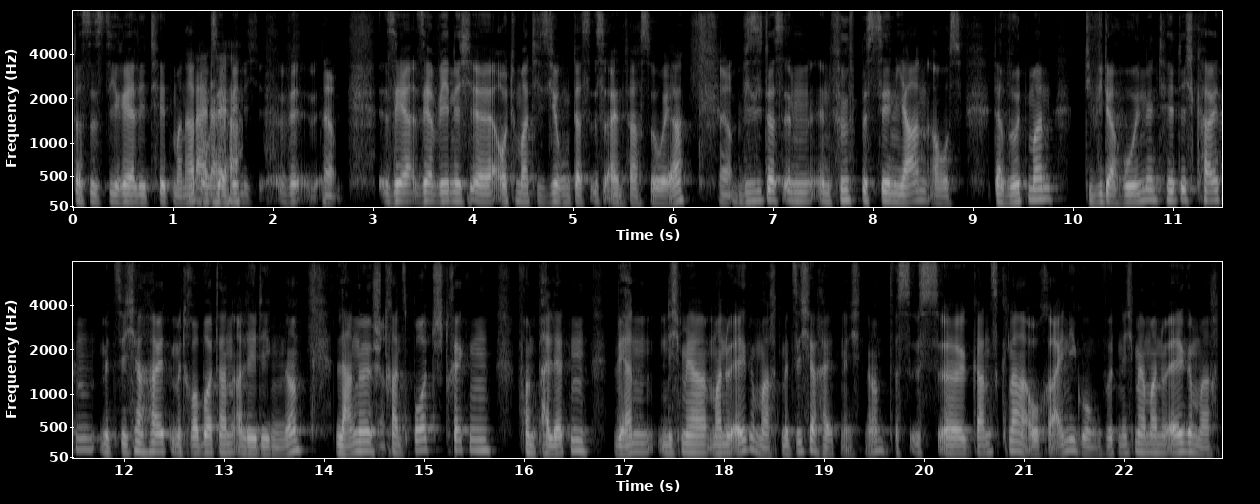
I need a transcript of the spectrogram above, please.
Das ist die Realität. Man hat Leider, auch sehr ja. wenig, ja. sehr, sehr wenig äh, Automatisierung. Das ist einfach so, ja? ja. Wie sieht das in, in fünf bis zehn Jahren aus? Da wird man die wiederholenden Tätigkeiten mit Sicherheit mit Robotern erledigen. Ne? Lange ja. Transportstrecken von Paletten werden nicht mehr manuell gemacht, mit Sicherheit nicht. Ne? Das ist äh, ganz klar. Auch Reinigung wird nicht mehr manuell gemacht.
